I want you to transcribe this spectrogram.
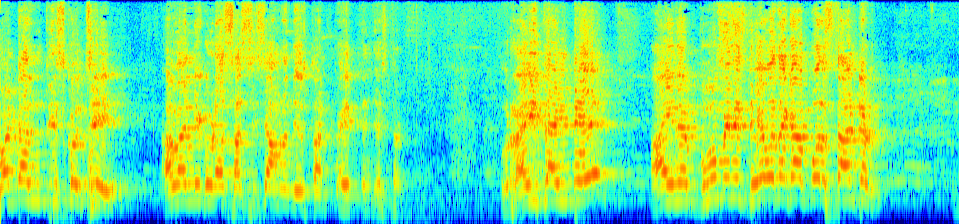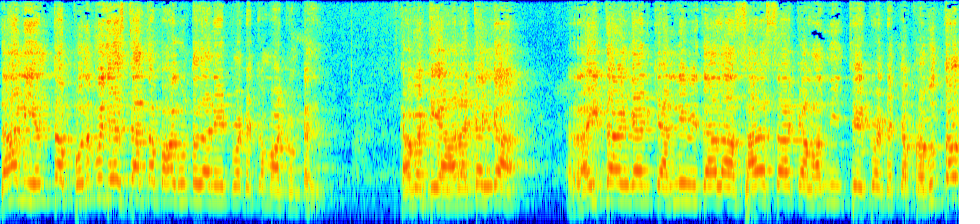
పంటను తీసుకొచ్చి అవన్నీ కూడా సస్యశ్యామలం చేస్తానికి ప్రయత్నం చేస్తాడు. రైతు అంటే ఆయన భూమిని దేవతగా పోలుస్తా అంటాడు. దాన్ని ఎంత పొదుపు చేస్తే అంత బాగుంటుంది అనేటువంటి ఒక మాట ఉంటుంది. కాబట్టి ఆ రకంగా రైతాంగానికి అన్ని విధాల సహాయ సహకారాలు అందించేటువంటి యొక్క ప్రభుత్వం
